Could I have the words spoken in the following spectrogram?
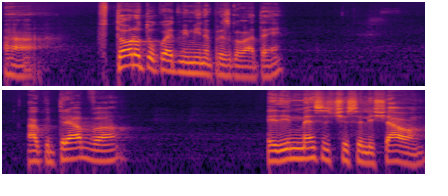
А, второто, което ми мина през главата е, ако трябва един месец ще се лишавам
